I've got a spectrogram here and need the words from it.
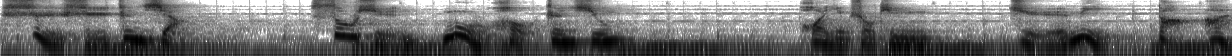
事实真相，搜寻幕后真凶。欢迎收听《绝密档案》。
